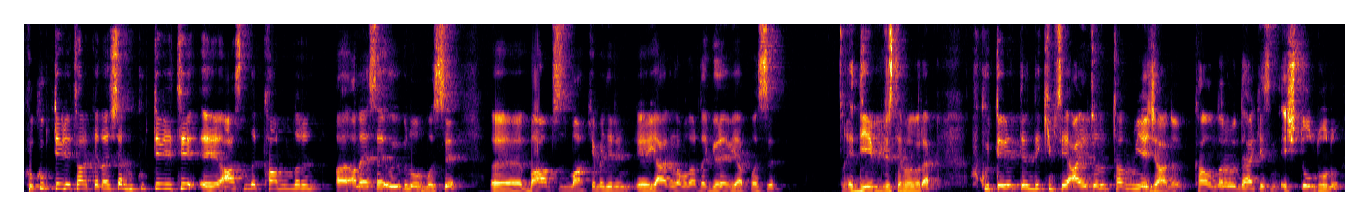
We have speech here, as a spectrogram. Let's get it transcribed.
Hukuk devleti arkadaşlar, hukuk devleti e, aslında kanunların anayasaya uygun olması, e, bağımsız mahkemelerin e, yargılamalarda görev yapması diyebiliriz temel olarak. Hukuk devletlerinde kimseye ayrıcalık tanınmayacağını, kanunlar önünde herkesin eşit olduğunu,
